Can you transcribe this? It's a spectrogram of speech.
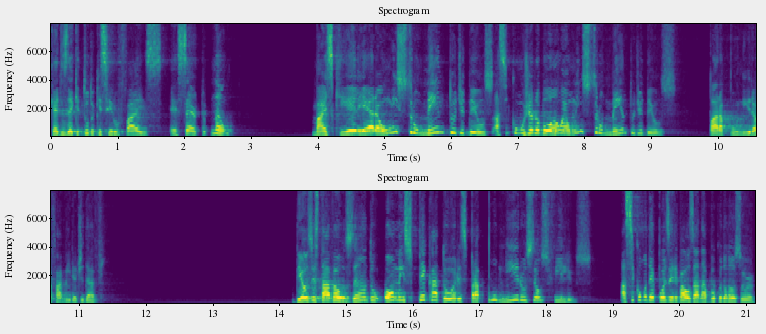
Quer dizer que tudo que Ciro faz é certo? Não mas que ele era um instrumento de Deus, assim como Jeroboão é um instrumento de Deus para punir a família de Davi. Deus estava usando homens pecadores para punir os seus filhos, assim como depois ele vai usar Nabucodonosor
